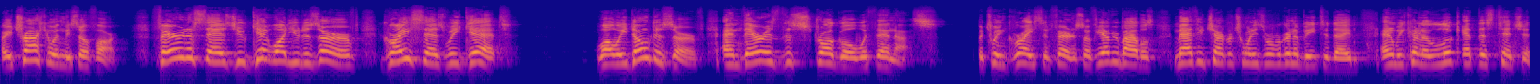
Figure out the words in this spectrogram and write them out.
Are you tracking with me so far? Fairness says you get what you deserved. Grace says we get what we don't deserve. And there is this struggle within us between grace and fairness. So if you have your Bibles, Matthew chapter 20 is where we're going to be today. And we kind of look at this tension.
